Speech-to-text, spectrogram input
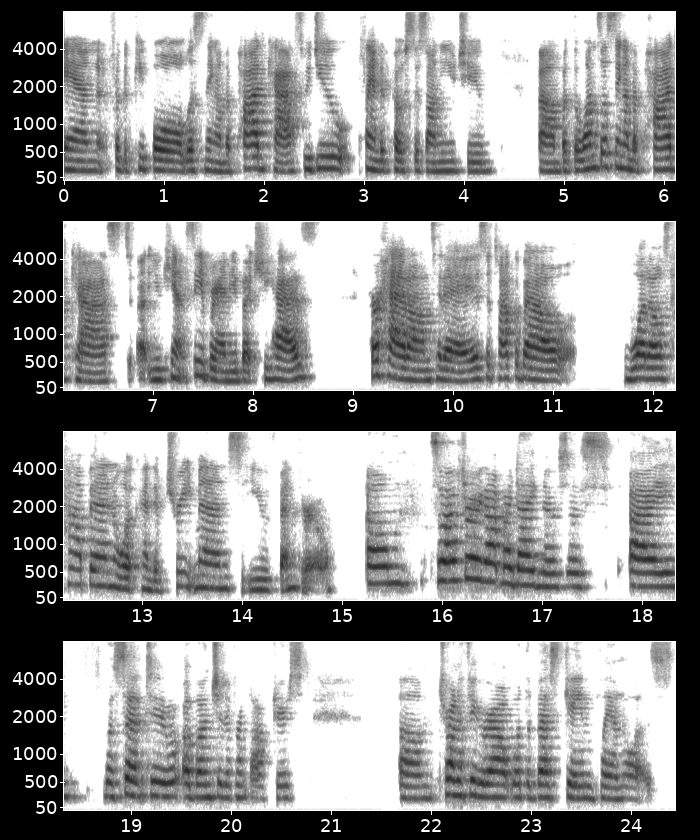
And for the people listening on the podcast, we do plan to post this on YouTube. Um, but the ones listening on the podcast, uh, you can't see Brandy, but she has her hat on today. So talk about what else happened, what kind of treatments you've been through. Um, so after I got my diagnosis, I was sent to a bunch of different doctors, um, trying to figure out what the best game plan was.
